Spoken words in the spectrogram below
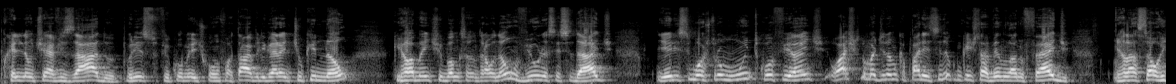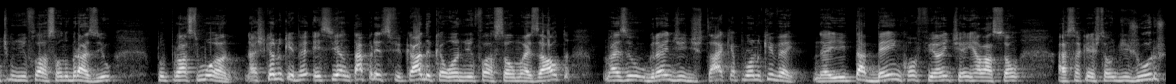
porque ele não tinha avisado, por isso ficou meio desconfortável. Ele garantiu que não, que realmente o Banco Central não viu necessidade e ele se mostrou muito confiante. Eu acho que numa dinâmica parecida com o que a gente está vendo lá no Fed, em relação ao ritmo de inflação no Brasil para o próximo ano. Acho que ano que vem, esse ano está precificado, que é o ano de inflação mais alta, mas o grande destaque é para o ano que vem. Né? E está bem confiante em relação a essa questão de juros.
